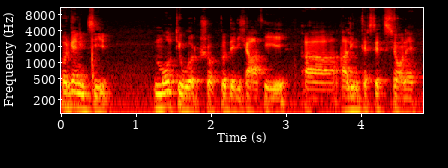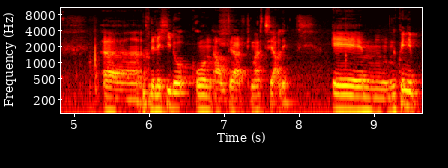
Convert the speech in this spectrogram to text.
organizzi molti workshop dedicati a- all'intersezione eh, dell'Aikido con altre arti marziali. E mh, quindi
